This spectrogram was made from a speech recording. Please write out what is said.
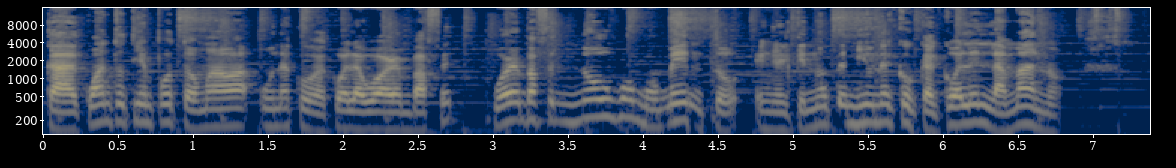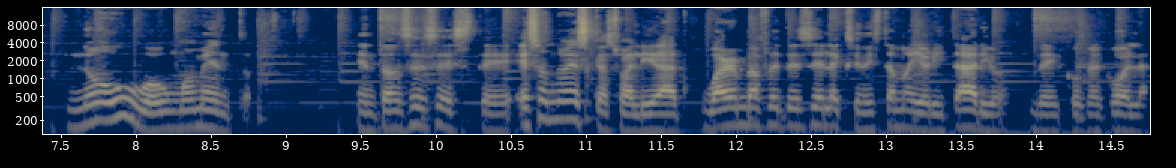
cada cuánto tiempo tomaba una Coca-Cola Warren Buffett? Warren Buffett no hubo momento en el que no tenía una Coca-Cola en la mano. No hubo un momento. Entonces, este, eso no es casualidad. Warren Buffett es el accionista mayoritario de Coca-Cola.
